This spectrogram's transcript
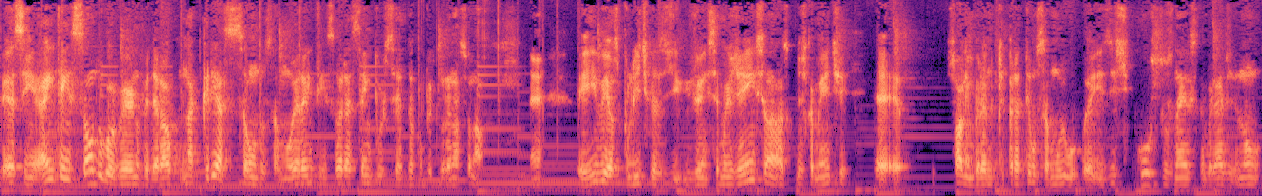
é, assim, a intenção do governo federal na criação do SAMU era a intenção era 100% da cobertura nacional, né? E aí veio as políticas de urgência e emergência, logicamente, só lembrando que para ter um SAMU existe custos, né? Isso, na verdade, não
